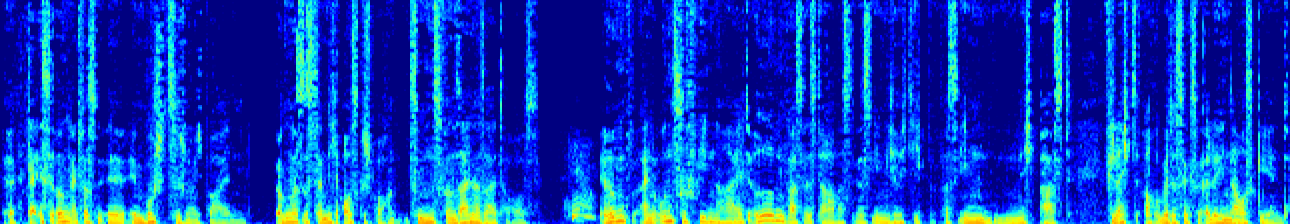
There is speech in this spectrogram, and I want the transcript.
Äh, da ist irgendetwas äh, im Busch zwischen euch beiden. Irgendwas ist da nicht ausgesprochen, zumindest von seiner Seite aus. Ja. Irgendeine Unzufriedenheit, irgendwas ist da, was, was ihm nicht richtig, was ihm nicht passt. Vielleicht auch über das Sexuelle hinausgehend.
